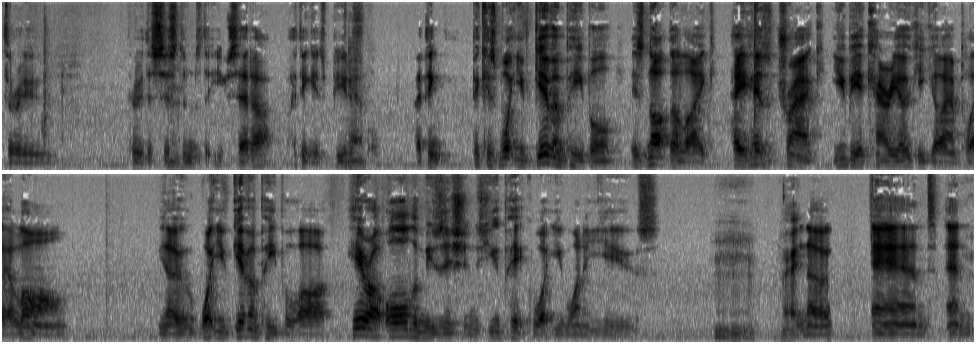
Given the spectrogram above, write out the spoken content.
through through the systems mm. that you've set up. I think it's beautiful. Yeah. I think because what you've given people is not the like, hey, here's a track, you be a karaoke guy and play along. You know, what you've given people are here are all the musicians, you pick what you want to use. Mm-hmm. Right. You know, and and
